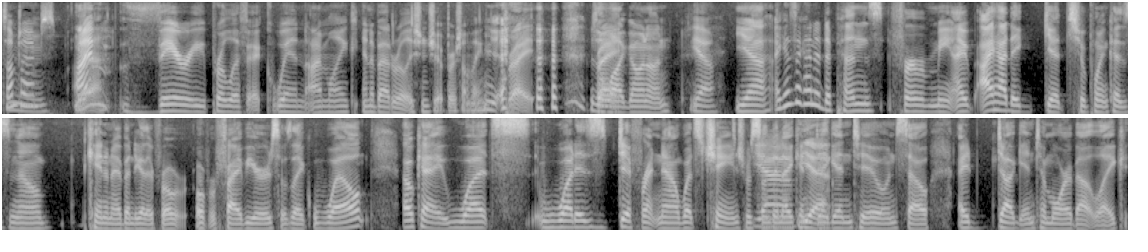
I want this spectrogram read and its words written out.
Sometimes mm, Yeah. I'm very prolific when I'm like in a bad relationship or something. Yeah. Right. There's Right. a lot going on. Yeah. Yeah, I guess it kind of depends for me. I I had to get to a point because now Kane and I have been together for over, over five years. So I was like, well, okay, what's what is different now? What's changed? What's something Yeah. I can Yeah. dig into? And so I dug into more about like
